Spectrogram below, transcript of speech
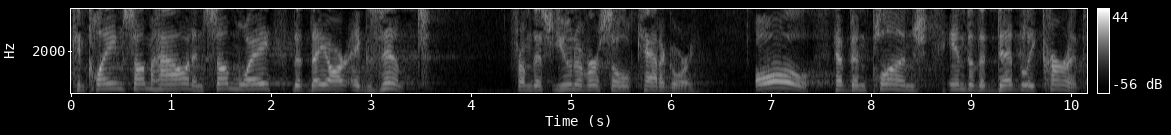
can claim somehow and in some way that they are exempt from this universal category. All have been plunged into the deadly current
